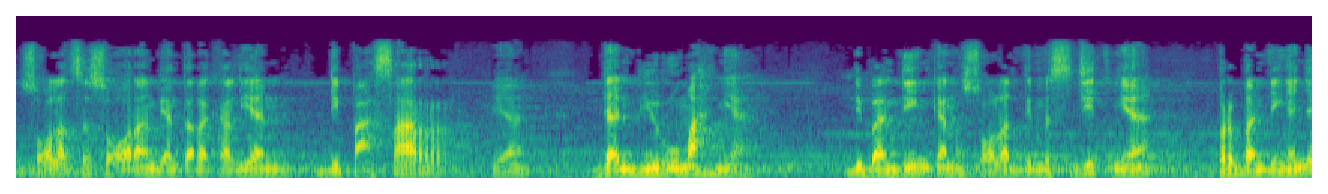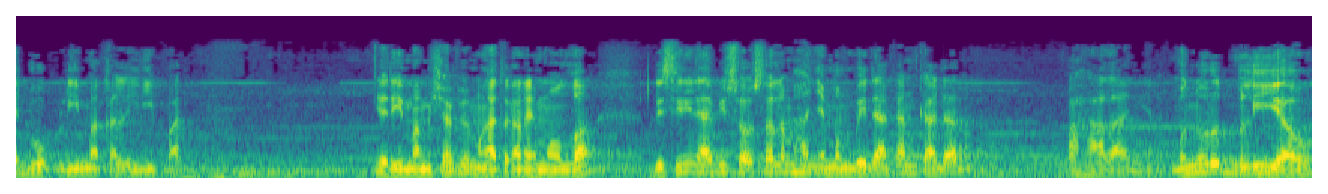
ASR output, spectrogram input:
sholat seseorang di antara kalian di pasar ya dan di rumahnya dibandingkan sholat di masjidnya perbandingannya 25 kali lipat. Jadi Imam Syafi'i mengatakan rahimahullah di sini Nabi SAW hanya membedakan kadar pahalanya. Menurut beliau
